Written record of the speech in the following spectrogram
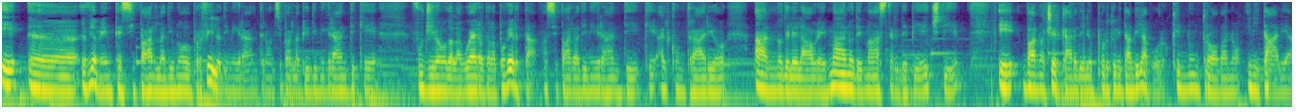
e eh, ovviamente si parla di un nuovo profilo di migrante, non si parla più di migranti che fuggivano dalla guerra o dalla povertà, ma si parla di migranti che al contrario hanno delle lauree in mano, dei master, dei PhD e vanno a cercare delle opportunità di lavoro che non trovano in Italia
